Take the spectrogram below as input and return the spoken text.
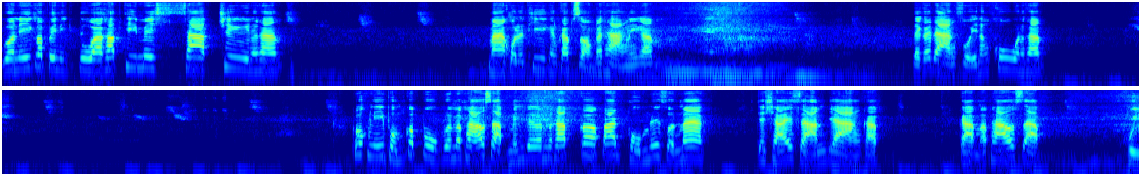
ตัวนี้ก็เป็นอีกตัวครับที่ไม่ทราบชื่อนะครับ มาคนละที่กันครับสองกระถางนี้ครับ แต่ก็ด่างสวยทั้งคู่นะครับ พวกนี้ผมก็ปลูกโดยมะพร้าวสับเหมือนเดิมนะครับ ก็บ้านผมในส่วนมากจะใช้สามอย่างครับกาบมะพร้าวสับ ขุย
